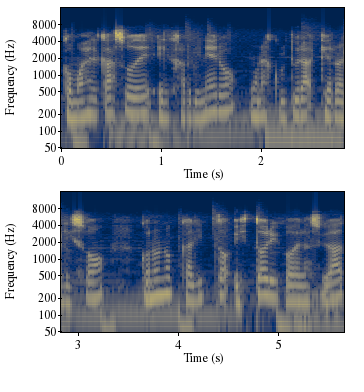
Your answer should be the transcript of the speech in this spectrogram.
Como es el caso de El Jardinero, una escultura que realizó con un eucalipto histórico de la ciudad,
